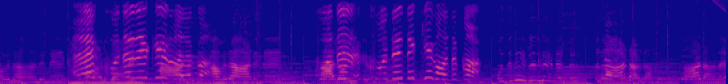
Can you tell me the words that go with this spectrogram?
അവരാടിനെ അവരാടിനെ കാലോലിക്കുക കുതിരയ്ക്ക് കൊടുക്കുക കുതിര ഇല്ലല്ലോ ഇതിനകത്ത് അത് ആടാടാ ആടാണേ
